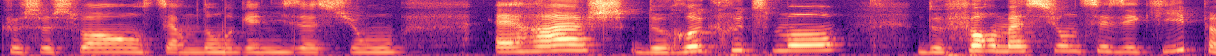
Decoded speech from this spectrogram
que ce soit en termes d'organisation RH, de recrutement, de formation de ses équipes.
